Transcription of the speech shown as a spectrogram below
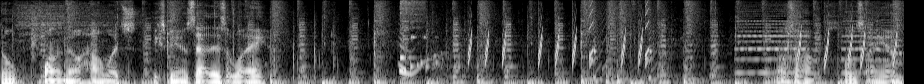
Almost don't want to know how much experience that is away. Also, how close I am.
